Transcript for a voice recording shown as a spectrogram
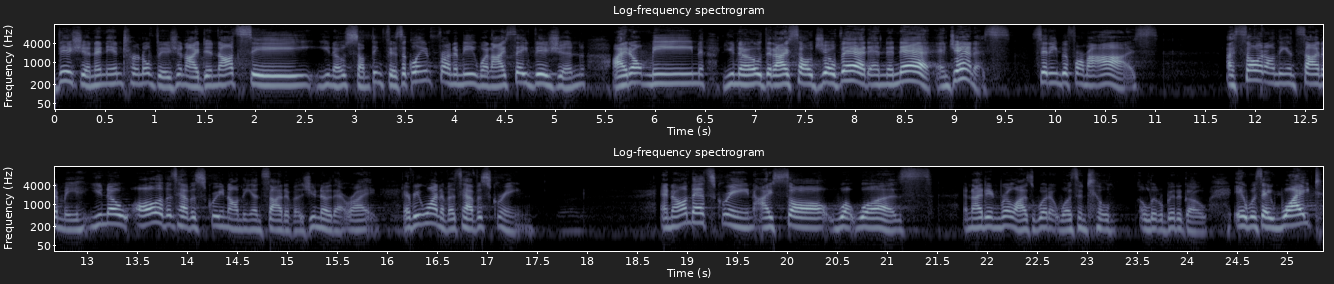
vision, an internal vision. I did not see, you know, something physically in front of me. When I say vision, I don't mean, you know, that I saw Jovette and Nanette and Janice sitting before my eyes. I saw it on the inside of me. You know, all of us have a screen on the inside of us. You know that, right? Every one of us have a screen. And on that screen, I saw what was, and I didn't realize what it was until a little bit ago. It was a white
